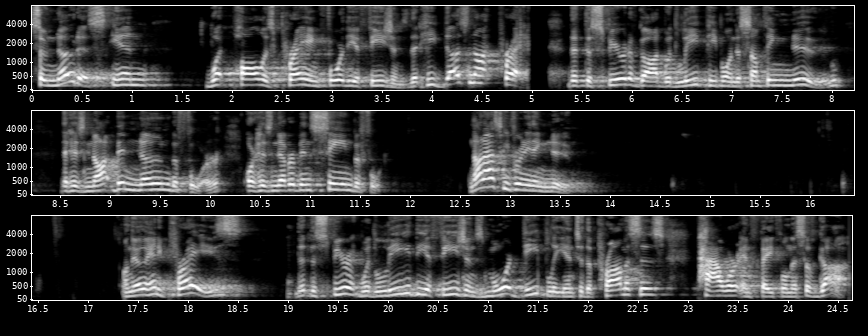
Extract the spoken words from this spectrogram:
So notice in what Paul is praying for the Ephesians that he does not pray that the Spirit of God would lead people into something new that has not been known before or has never been seen before. Not asking for anything new. On the other hand, he prays that the Spirit would lead the Ephesians more deeply into the promises, power, and faithfulness of God.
